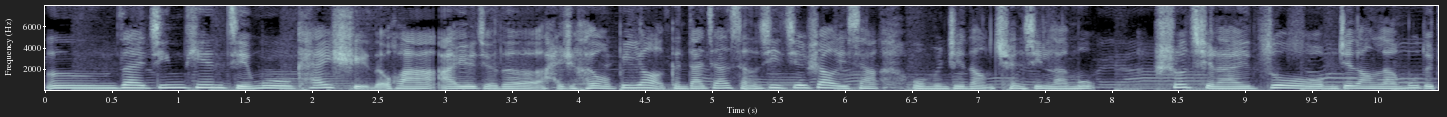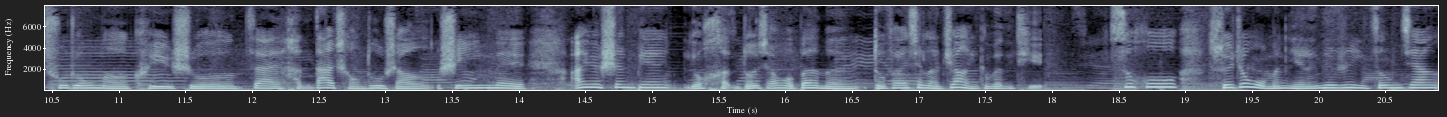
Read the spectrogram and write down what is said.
嗯，在今天节目开始的话，阿月觉得还是很有必要跟大家详细介绍一下我们这档全新栏目。说起来，做我们这档栏目的初衷呢，可以说在很大程度上是因为阿月身边有很多小伙伴们都发现了这样一个问题：似乎随着我们年龄的日益增加。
